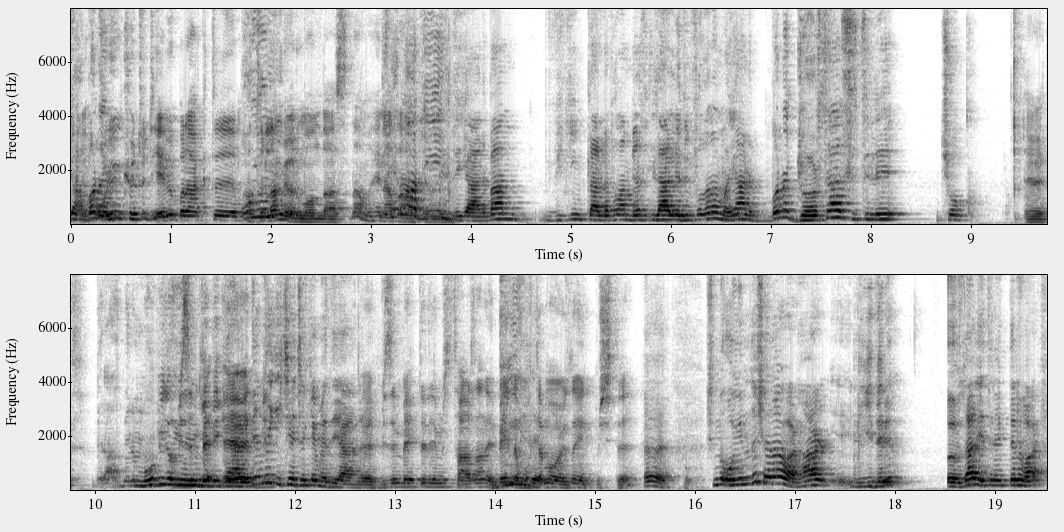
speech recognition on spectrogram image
ya Yani bana Oyun kötü diye mi bıraktım hatırlamıyorum onu da aslında ama en az fena 6'yı değildi yani. Ben Vikinglerle falan biraz ilerledim falan ama yani bana görsel stili çok Evet. biraz böyle mobil oyun Bizim gibi be- geldi. evet, Beni de içine çekemedi yani. Evet bizim beklediğimiz tarzdan değil. Benim de muhtemelen o yüzden etmişti. Evet. Şimdi oyunda şeyler var. Her liderin özel yetenekleri var.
